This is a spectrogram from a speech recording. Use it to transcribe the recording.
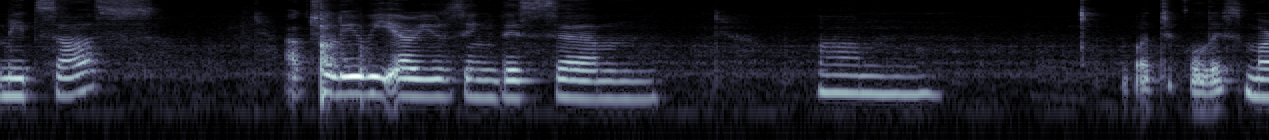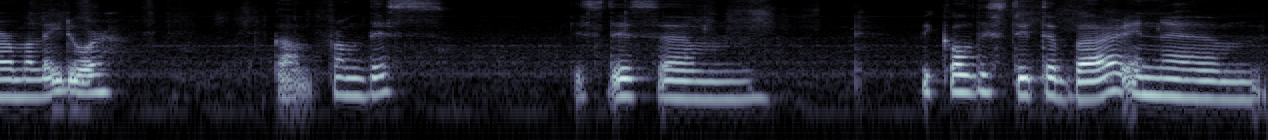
meat sauce actually we are using this um, um, what do you call this? Marmalade or come from this is this um, we call this tyttebær in um,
